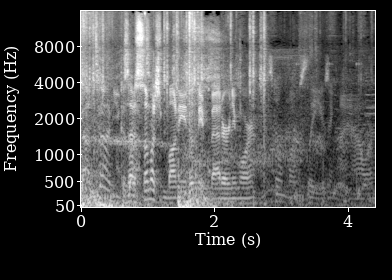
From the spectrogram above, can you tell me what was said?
About time you Because I have so much money, it doesn't even matter anymore. I'm still mostly using my hour.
